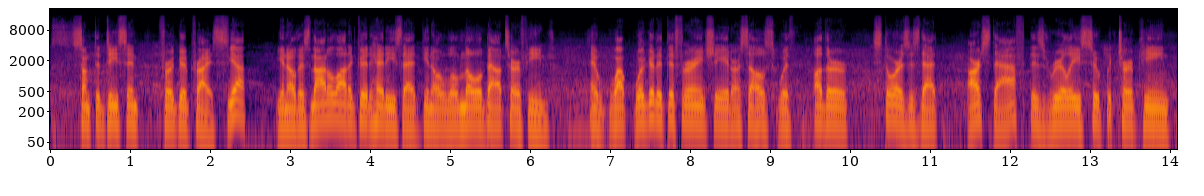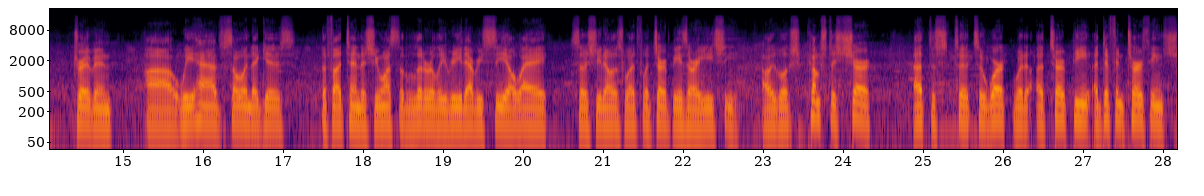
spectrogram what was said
something decent for a good price. Yeah. You know, there's not a lot of good headies that, you know, will know about terpenes. And what we're going to differentiate ourselves with other stores is that our staff is really super terpene driven. Uh, we have someone that gives the bud tender, she wants to literally read every COA so she knows what, what terpenes are each. She, uh, well, she comes to shirt the, s- to, to work with a terpene, a different terpene sh-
